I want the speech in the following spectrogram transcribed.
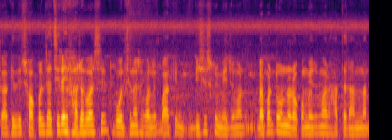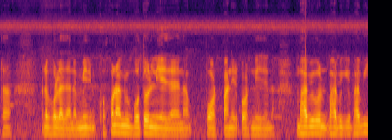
কাকিদের, সকল চাচিরাই ভালোবাসে, বলছি না সকলে বাকি বিশেষ করে মেজমার ব্যাপারটা অন্যরকম। মেজমার হাতের রান্নাটা মানে ভোলা যায় না। কখনো আমি বোতল নিয়ে যাই না, পট পানির পট নিয়ে যাই না। ভাবি বল ভাবি কি ভাবি,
